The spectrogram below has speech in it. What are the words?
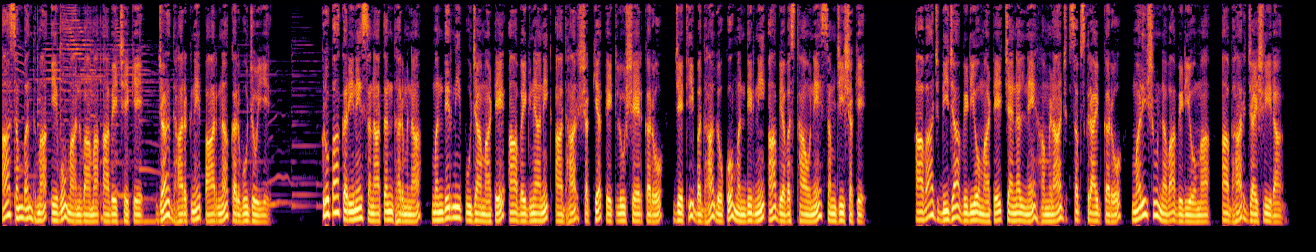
આ સંબંધમાં એવું માનવામાં આવે છે કે જળધારકને પાર ન કરવું જોઈએ. કૃપા કરીને સનાતન ધર્મના મંદિરની પૂજા માટે આ વૈજ્ઞાનિક આધાર શક્ય તેટલું શેર કરો, જેથી બધા લોકો મંદિરની આ વ્યવસ્થાઓને સમજી શકે. આવા જ બીજા વિડિયો માટે ચેનલને હમણાં જ સબસ્ક્રાઇબ કરો. મળીશું નવા વિડિયોમાં. આભાર, જય શ્રી રામ.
